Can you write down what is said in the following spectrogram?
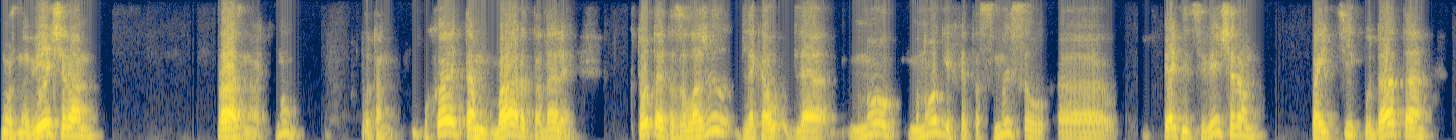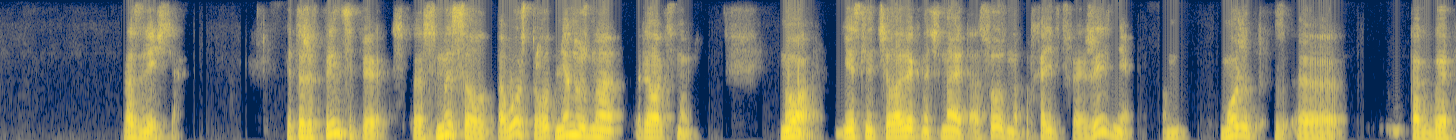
нужно вечером праздновать. Ну, кто там бухает, там бар и так далее. Кто-то это заложил, для, кого, для мног, многих это смысл э, пятницы вечером пойти куда-то развлечься. Это же, в принципе, смысл того, что вот мне нужно релакснуть. Но если человек начинает осознанно подходить к своей жизни, он может э, как бы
